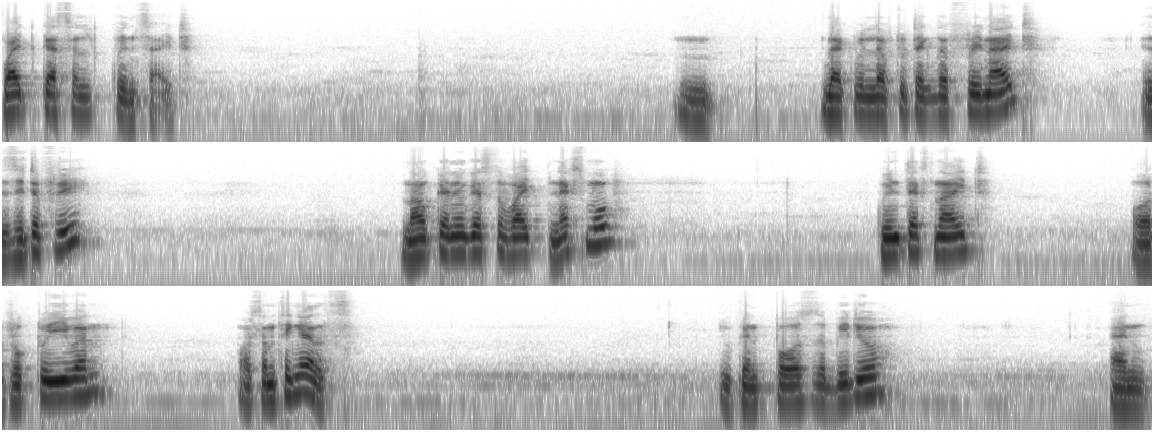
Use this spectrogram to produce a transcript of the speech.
white castle queenside. Mm. black will have to take the free knight is it a free? Now can you guess the white next move? Queen takes knight or rook to e1 or something else. You can pause the video and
